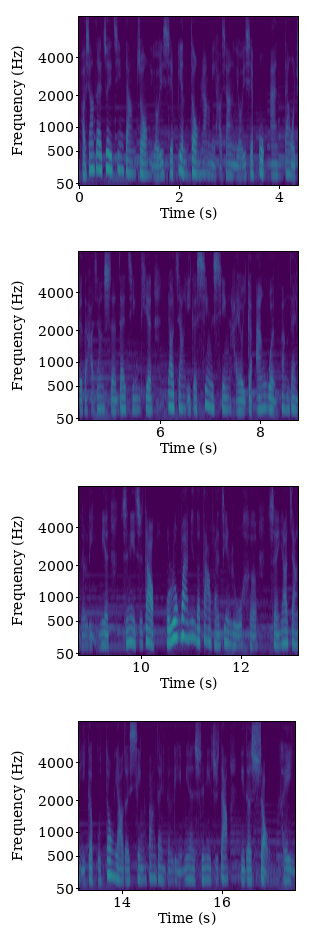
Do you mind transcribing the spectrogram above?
好像在最近当中有一些变动，让你好像有一些不安。但我觉得好像神在今天要将一个信心，还有一个安稳放在你的里面，使你知道，不论外面的大环境如何，神要将一个不动摇的心放在你的里面，使你知道你的手可以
